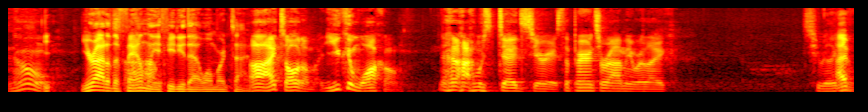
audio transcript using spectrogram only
no. You're out of the family if you do that one more time. Oh, I told him you can walk home, and I was dead serious. The parents around me were like, "Is he really?" I've,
